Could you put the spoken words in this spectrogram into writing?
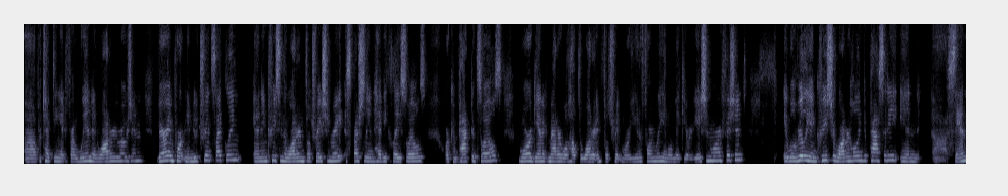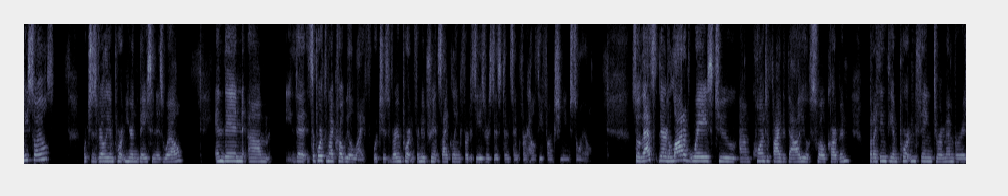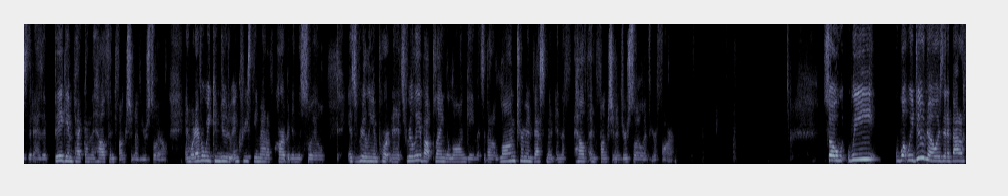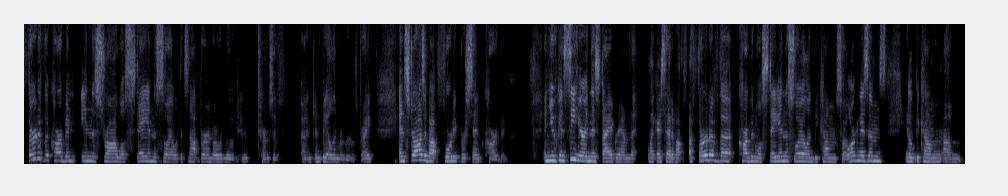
uh, protecting it from wind and water erosion, very important in nutrient cycling and increasing the water infiltration rate, especially in heavy clay soils or compacted soils. More organic matter will help the water infiltrate more uniformly and will make irrigation more efficient. It will really increase your water holding capacity in uh, sandy soils, which is really important here in the basin as well. And then um, that support the microbial life, which is very important for nutrient cycling, for disease resistance, and for healthy functioning soil. So that's there's a lot of ways to um, quantify the value of soil carbon, but I think the important thing to remember is that it has a big impact on the health and function of your soil. And whatever we can do to increase the amount of carbon in the soil is really important. And it's really about playing the long game. It's about a long-term investment in the health and function of your soil of your farm. So we, what we do know is that about a third of the carbon in the straw will stay in the soil if it's not burned or removed in terms of, and, and and removed, right? And straw is about 40% carbon. And you can see here in this diagram that, like I said, about a third of the carbon will stay in the soil and become soil organisms. It'll become um,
